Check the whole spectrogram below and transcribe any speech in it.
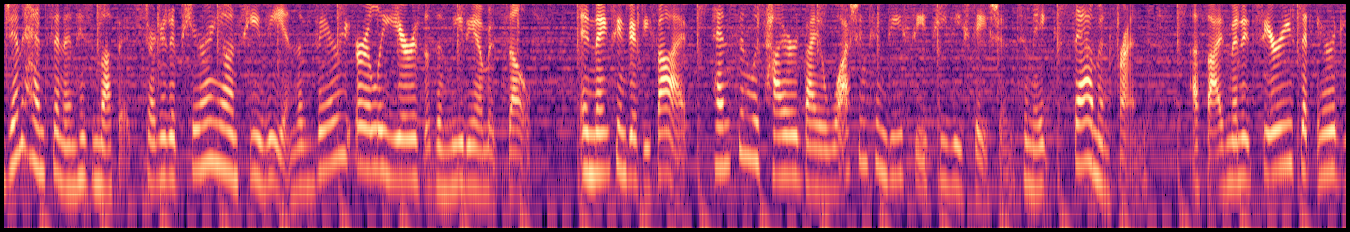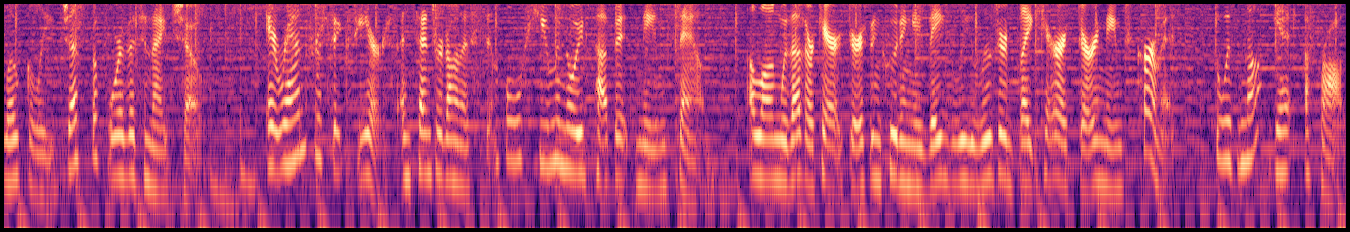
Jim Henson and his Muppets started appearing on TV in the very early years of the medium itself. In 1955, Henson was hired by a Washington, D.C. TV station to make Sam and Friends, a five minute series that aired locally just before The Tonight Show. It ran for six years and centered on a simple humanoid puppet named Sam, along with other characters, including a vaguely lizard like character named Kermit, who was not yet a frog.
